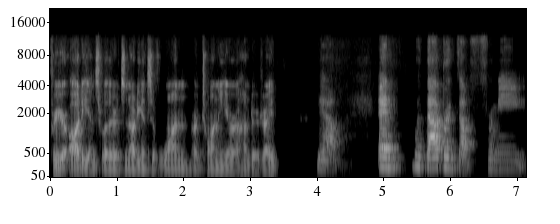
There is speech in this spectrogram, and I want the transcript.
for your audience whether it's an audience of one or 20 or 100 right? Yeah. And what that brings up for me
